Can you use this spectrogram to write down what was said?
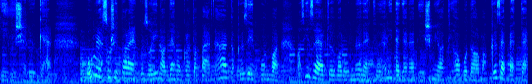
képviselőkkel. Kongresszusi találkozóin a demokrata párt állt a középpontban az Izraeltől való növekvő elidegenedés miatti aggodalmak közepette,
